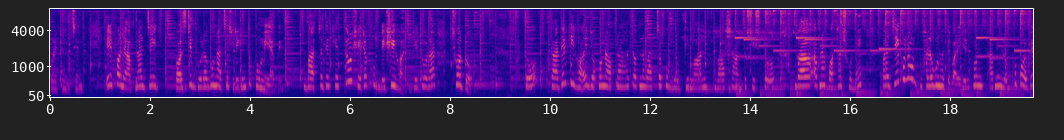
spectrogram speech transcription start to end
করে ফেলছেন। এর ফলে আপনার যে পজিটিভ গুণাগুণ আছে, সেটা কিন্তু কমে যাবে। বাচ্চাদের ক্ষেত্রেও সেটা খুব বেশি হয়, যেহেতু ওরা ছোট। তো তাদের কি হয়, যখন আপনার হয়তো আপনার বাচ্চা খুব বুদ্ধিমান বা শান্তশিষ্ট বা আপনার কথা শোনে, বা যে কোনো ভালো গুণ হতে পারে যখন আপনি লক্ষ্য করবে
